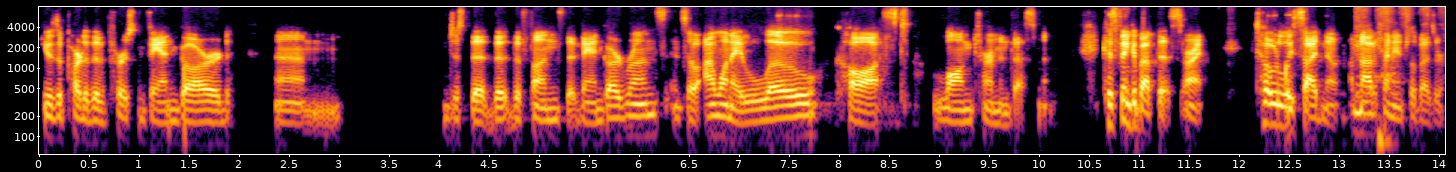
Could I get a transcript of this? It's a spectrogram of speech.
he was a part of the first Vanguard um, just the, the, the funds that Vanguard runs. And so I want a low cost, long term investment. Because think about this. All right, totally side note. I'm not a financial advisor,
